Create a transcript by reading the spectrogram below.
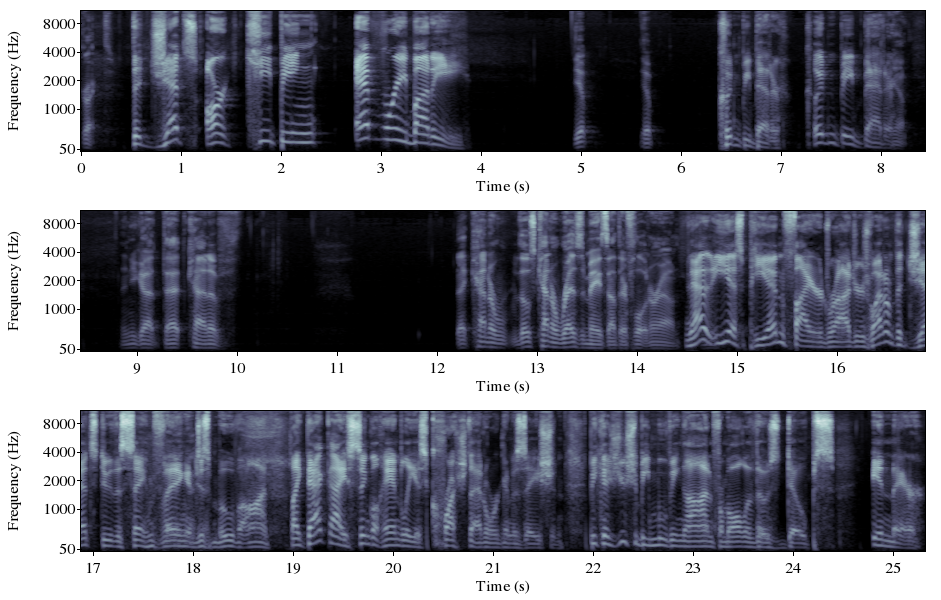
Correct. The Jets are keeping everybody. Yep. Yep. Couldn't be better. Couldn't be better. Yep. And you got that kind of that kind of those kind of resumes out there floating around. Now that ESPN fired Rodgers, why don't the Jets do the same thing and just move on? Like that guy single handedly has crushed that organization because you should be moving on from all of those dopes in there.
